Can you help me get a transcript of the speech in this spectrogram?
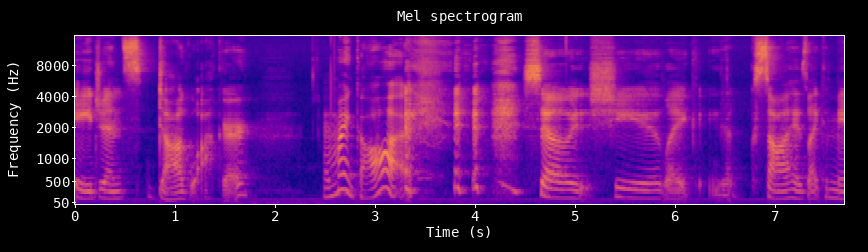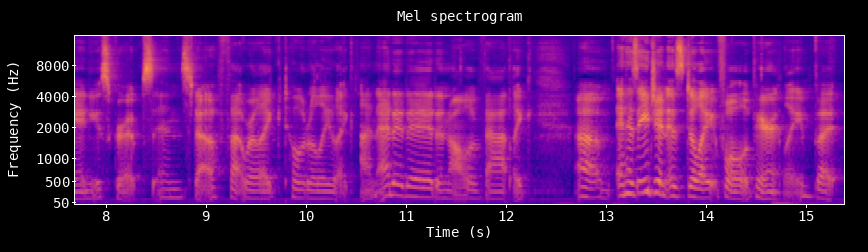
agent's dog walker. oh my gosh. so she like saw his like manuscripts and stuff that were like totally like unedited and all of that like um and his agent is delightful apparently but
